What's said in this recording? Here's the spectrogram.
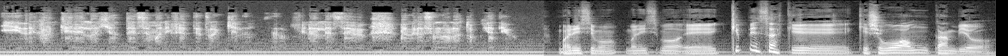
y dejar que la gente se manifieste tranquila. Al final ese vendría siendo nuestro objetivo. Buenísimo, buenísimo. Eh, ¿Qué pensás que, que llevó a un cambio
